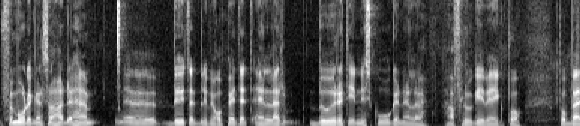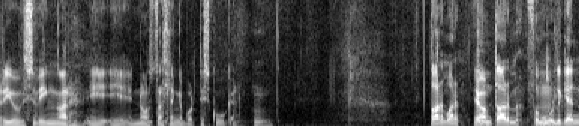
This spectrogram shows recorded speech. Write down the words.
Förmodligen så har det här eh, bytet blivit uppätet eller burit in i skogen eller har flugit iväg på, på berguvsvingar i, i, någonstans längre bort i skogen. Mm. Tarmar, Ja. tunntarm förmodligen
